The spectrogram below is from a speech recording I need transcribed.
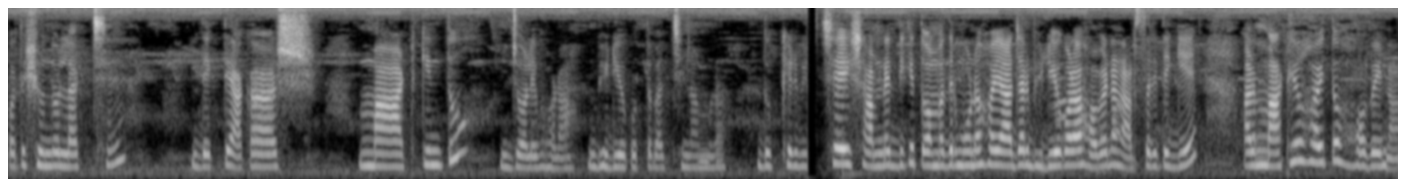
কত সুন্দর লাগছে। দেখতে আকাশ, মাঠ কিন্তু জলে ভরা। ভিডিও করতে পারছি না আমরা। দুঃখের সেই সামনের দিকে তো আমাদের মনে হয় আজ আর ভিডিও করা হবে না নার্সারিতে গিয়ে। আর মাঠেও হয়তো হবে না।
